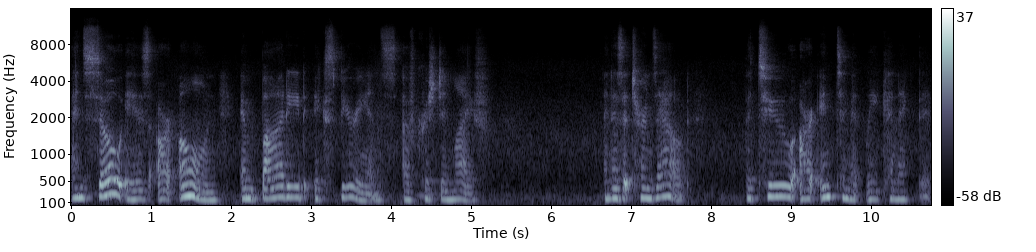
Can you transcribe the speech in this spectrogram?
And so is our own embodied experience of Christian life. And as it turns out, the two are intimately connected.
